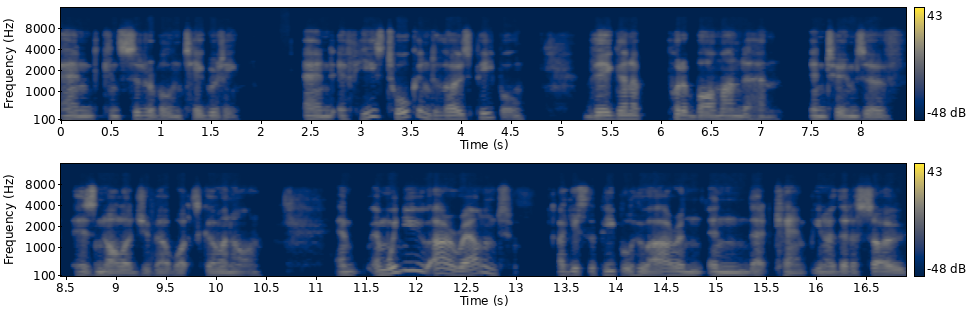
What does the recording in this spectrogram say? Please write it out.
and considerable integrity. And if he's talking to those people, they're going to put a bomb under him in terms of his knowledge about what's going on. And and when you are around, I guess the people who are in in that camp, you know, that are so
